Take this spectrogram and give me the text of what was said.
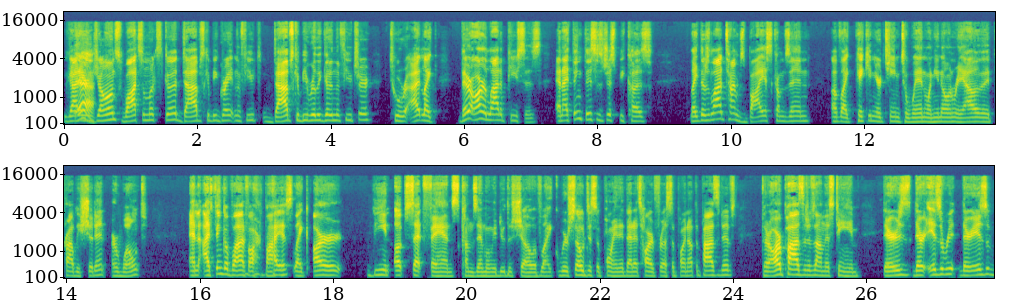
We got yeah. Aaron Jones. Watson looks good. Doubs could be great in the future. Doubs could be really good in the future. Toure, I like there are a lot of pieces, and I think this is just because like there's a lot of times bias comes in of like picking your team to win when you know in reality they probably shouldn't or won't. And I think a lot of our bias, like our being upset fans comes in when we do the show of like we're so disappointed that it's hard for us to point out the positives. There are positives on this team. There is there is a there is a,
